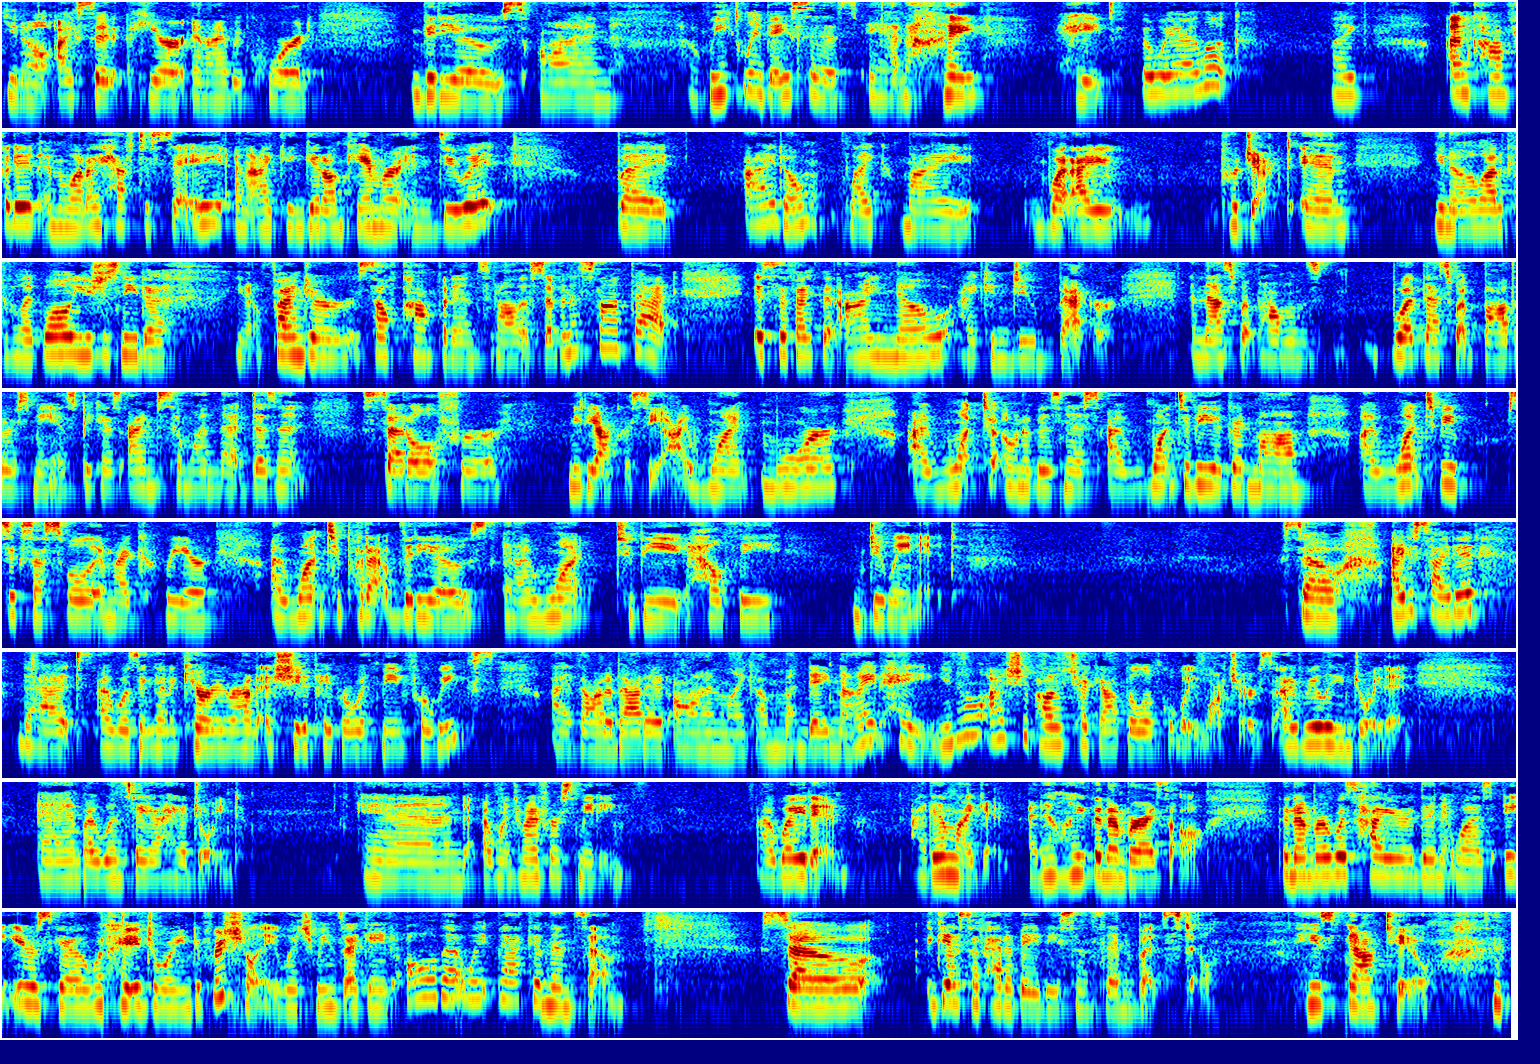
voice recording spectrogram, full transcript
You know, I sit here and I record videos on a weekly basis and I hate the way I look. Like, I'm confident in what I have to say and I can get on camera and do it, but I don't like my, what I project. And, you know, a lot of people are like, well, you just need to, you know, find your self-confidence and all this stuff. And it's not that. It's the fact that I know I can do better. And that's what problems, what that's what bothers me is because I'm someone that doesn't settle for mediocrity. I want more. I want to own a business. I want to be a good mom. I want to be successful in my career. I want to put out videos and I want to be healthy doing it. So I decided that I wasn't going to carry around a sheet of paper with me for weeks. I thought about it on like a Monday night. Hey, you know, I should probably check out the local Weight Watchers. I really enjoyed it. And by Wednesday, I had joined and I went to my first meeting. I weighed in. I didn't like it. I didn't like the number I saw. The number was higher than it was eight years ago when I joined originally, which means I gained all that weight back and then some. So yes, I've had a baby since then, but still, he's now two.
